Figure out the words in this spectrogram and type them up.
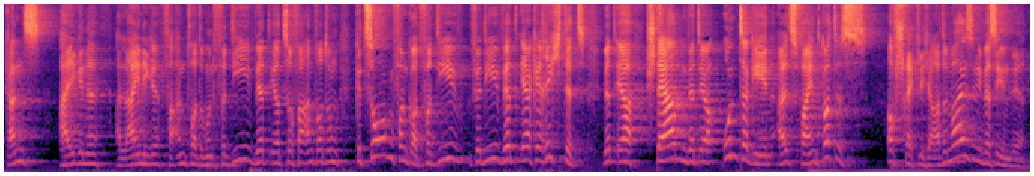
ganz eigene, alleinige Verantwortung. Und für die wird er zur Verantwortung gezogen von Gott. Für die, für die wird er gerichtet, wird er sterben, wird er untergehen als Feind Gottes. Auf schreckliche Art und Weise, wie wir sehen werden.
